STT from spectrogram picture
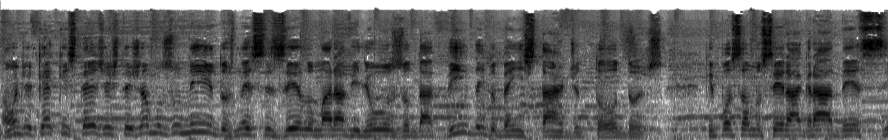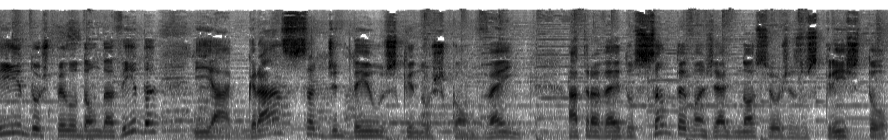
aonde quer que esteja, estejamos unidos nesse zelo maravilhoso da vida e do bem-estar de todos. Que possamos ser agradecidos pelo dom da vida e a graça de Deus que nos convém, através do Santo Evangelho de nosso Senhor Jesus Cristo.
